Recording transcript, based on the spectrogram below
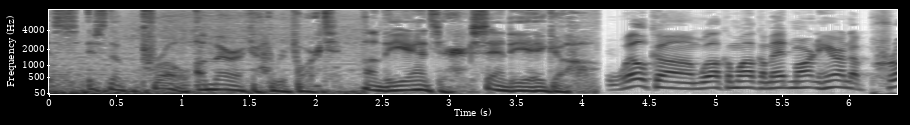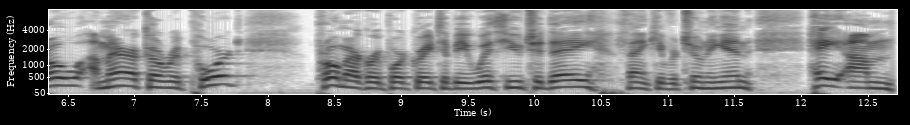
This is the Pro America Report on The Answer San Diego. Welcome, welcome, welcome. Ed Martin here on the Pro America Report. Pro America Report, great to be with you today. Thank you for tuning in. Hey, um,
